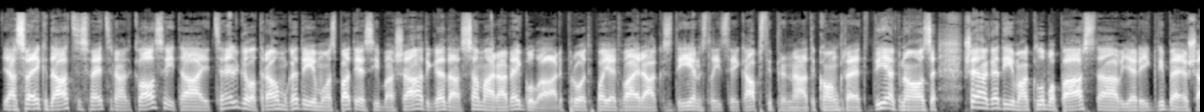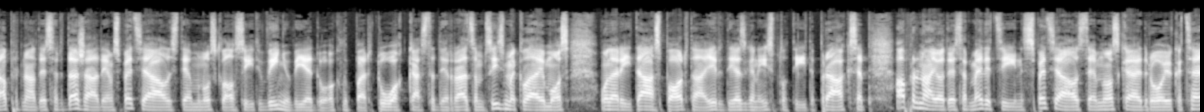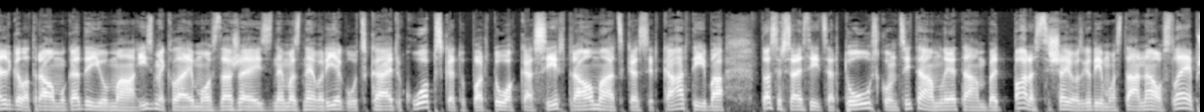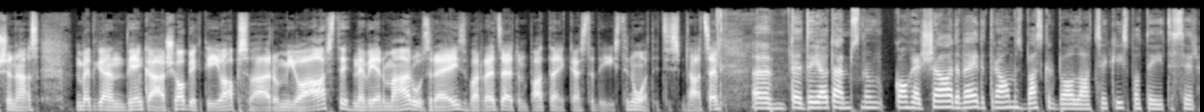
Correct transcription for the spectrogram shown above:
Jā, sveika, Dārcis, sveicināti klausītāji. Ceļgala traumu gadījumos patiesībā šādi gadās samērā regulāri, proti paiet vairākas dienas, līdz tiek apstiprināta konkrēta diagnoze. Šajā gadījumā kluba pārstāvji arī gribējuši aprunāties ar dažādiem speciālistiem un uzklausīt viņu viedokli par to, kas tad ir redzams izmeklējumos, un arī tā sportā ir diezgan izplatīta prakse. Aprunājoties ar medicīnas speciālistiem, noskaidroju, ka ceļgala traumu gadījumā izmeklējumos dažreiz nemaz nevar iegūt skaidru kopskatu par to, kas ir trauma traumēts, kas ir kārtībā. Tas ir saistīts ar tūsku un citām lietām, bet parasti šajos gadījumos tā nav slēpšanās, bet gan vienkārši objektīva apsvērumi, jo ārsti nevienmēr uzreiz var redzēt un pateikt, kas tad īsti noticis. Dāce? Tad jautājums, nu, konkrēti šāda veida traumas basketbolā, cik izplatītas ir?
